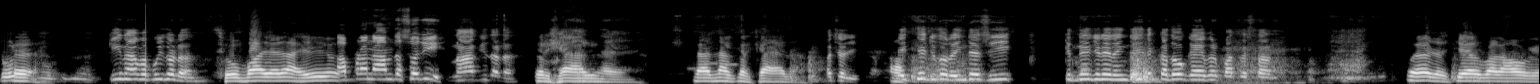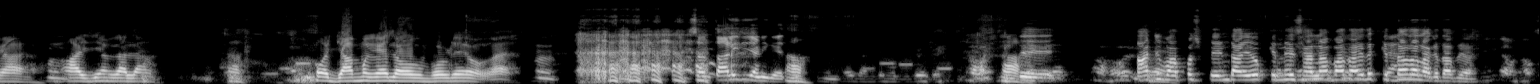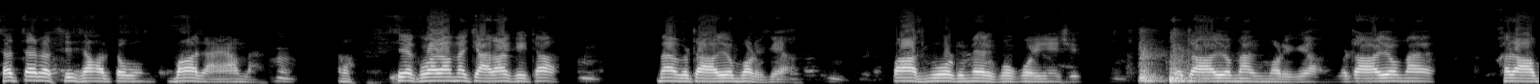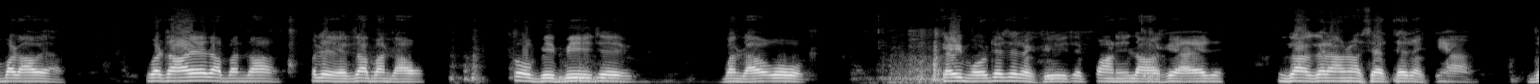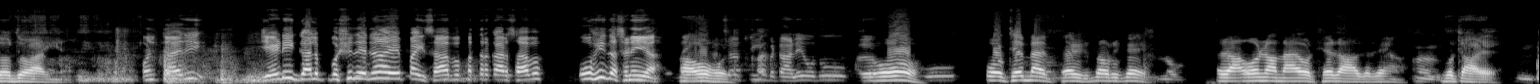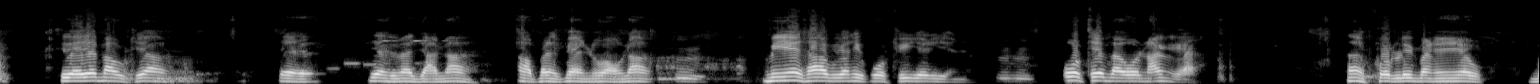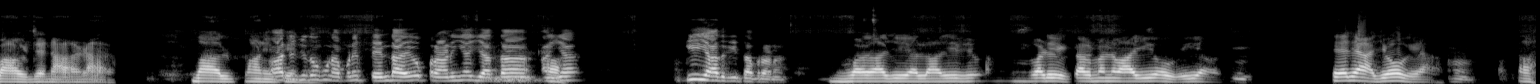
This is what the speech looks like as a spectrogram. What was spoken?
ਕੀ ਨਾਮ ਬਾਪੂ ਜੀ ਤੁਹਾਡਾ? ਸੋਭਾ ਜਿਹੜਾ ਹੈ ਆਪਣਾ ਨਾਮ ਦੱਸੋ ਜੀ। ਨਾਂ ਕੀ ਤੁਹਾਡਾ? ਕਰਸ਼ਾਲ ਨੇ ਮੈਂ ਨਾ ਕਰਸ਼ਾਲ ਅੱਛਾ ਜੀ। ਇੱਥੇ ਜਦੋਂ ਰਹਿੰਦੇ ਸੀ ਕਿੰਨੇ ਜਣੇ ਰਹਿੰਦੇ ਸੀ ਤੇ ਕਦੋਂ ਗਏ ਫਿਰ ਪਾਕਿਸਤਾਨ? ਉਹ ਚੇਰ ਬੜਾ ਹੋ ਗਿਆ ਅੱਜ ਦੀਆਂ ਗੱਲਾਂ ਹਾਂ। ਉਹ ਜੰਮ ਕੇ ਲੋਕ ਬੁੱਢੇ ਹੋ ਗਏ। ਹਾਂ। 47 ਚ ਜਾਣੀ ਗਏ ਸੀ। ਹਾਂ ਹਾਂ। ਤੇ ਅੱਜ ਵਾਪਸ ਪਿੰਡ ਆਏ ਹੋ ਕਿੰਨੇ ਸਾਲਾਂ ਬਾਅਦ ਆਏ ਤੇ ਕਿੱਦਾਂ ਦਾ ਲੱਗਦਾ ਪਿਆ? 70 80 ਸਾਲ ਤੋਂ ਬਾਅਦ ਆਇਆ ਮੈਂ। ਹਾਂ। ਹਾਂ। ਇੱਕ ਵਾਰ ਮੈਂ ਚਾਰਾ ਕੀਤਾ। ਮੈਂ ਬਟਾਲਿਓ ਮੁੜ ਗਿਆ। ਪਾਸਪੋਰਟ ਮੇਰੇ ਕੋ ਕੋਈ ਨਹੀਂ ਸੀ। ਬਟਾਲਿਓ ਮੈਂ ਮੁੜ ਗਿਆ। ਬਟਾਲਿਓ ਮੈਂ ਖਰਾਬ ਬੜਾ ਹੋਇਆ। ਬਟਾਲੇ ਦਾ ਬੰਦਾ ਭਲੇਰ ਦਾ ਬੰਦਾ ਉਹ। ਉਹ ਬੀਬੀ ਤੇ ਬੰਦਾ ਉਹ ਕਈ ਮੋਢੇ ਤੇ ਰੱਖੀ ਤੇ ਪਾਣੀ ਲਾ ਕੇ ਆਏ ਤੇ ਗਾਗਰਾਂ ਨਾਲ ਸਿਰ ਤੇ ਰੱਖੀਆਂ ਦੋ ਦੋ ਆਈਆਂ ਹੁਣ ਤਾਇਆ ਜੀ ਜਿਹੜੀ ਗੱਲ ਪੁੱਛਦੇ ਨਾ ਇਹ ਭਾਈ ਸਾਹਿਬ ਪੱਤਰਕਾਰ ਸਾਹਿਬ ਉਹੀ ਦੱਸਣੀ ਆ। ਹੋਏ ਤੁਸੀਂ ਬਟਾਲੇ ਉਦੋਂ ਉਹ ਉੱਥੇ ਮੈਂ ਫਿਰ ਤੁਰ ਕੇ ਰਾ- ਉਹਨਾਂ ਮੈਂ ਉੱਥੇ ਰਾਤ ਰਿਹਾ ਬਟਾਲੇ। ਸਵੇਰੇ ਮੈਂ ਉੱਠਿਆ ਤੇ ਜੇ ਮੈਂ ਜਾਣਾ ਆਪਣੇ ਪਿੰਡ ਨੂੰ ਆਉਣਾ ਹੂੰ। ਮੀਆਂ ਸਾਹਿਬ ਕਹਿੰਦੀ ਕੋਠੀ ਜਿਹੜੀ ਹੈ ਨਾ, ਹੂੰ ਉੱਥੇ ਮੈਂ ਉਹ ਲੰਘ ਗਿਆ। ਹਾਂ ਖੁਰਲੀ ਬਣੀ ਹੈ ਉਹ ਬਾਗ ਦੇ ਨਾਲ ਨਾਲ ਮਾਲ ਪਾਣੀ ਅੱਜ ਪੀਂਦਾ। ਜਦੋਂ ਹੁਣ ਆਪਣੇ ਪਿੰਡ ਆਏ ਹੋ ਪੁਰਾਣੀਆਂ ਯਾਦਾਂ ਆਈਆਂ। ਕੀ ਯਾਦ ਕੀਤਾ ਪੁਰਾਣਾ? ਬੜਾ ਜੀ ਅੱਲਾ ਦੀ ਬੜੀ ਕਰਮ ਨਵਾਈ ਹੋ ਗਈ ਆ। ਇਹ ਲਿਹਾਜ਼ ਹੋ ਗਿਆ। ਹਾਂ। ਆ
